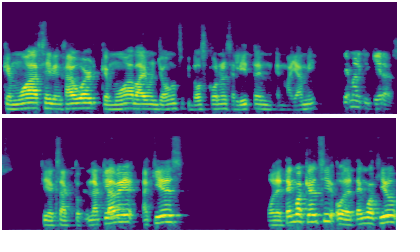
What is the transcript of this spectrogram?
quemó a Xavier Howard, quemó a Byron Jones, dos corners elite en, en Miami. Qué mal que quieras. Sí, exacto. La clave aquí es o detengo a Kelsey o detengo a Hill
